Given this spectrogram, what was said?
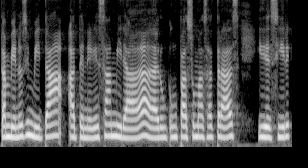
también nos invita a tener esa mirada, a dar un, paso más atrás y decir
